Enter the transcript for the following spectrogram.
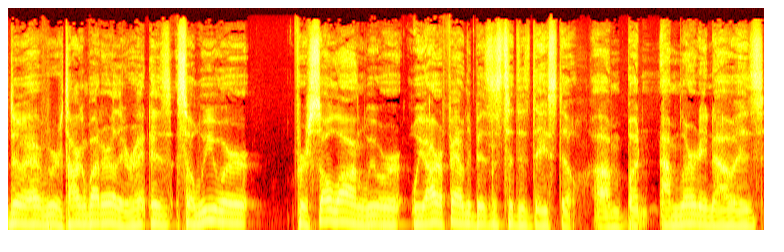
Dude, uh, we were talking about earlier, right? Is so we were for so long we were we are a family business to this day still. Um, but I'm learning now is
